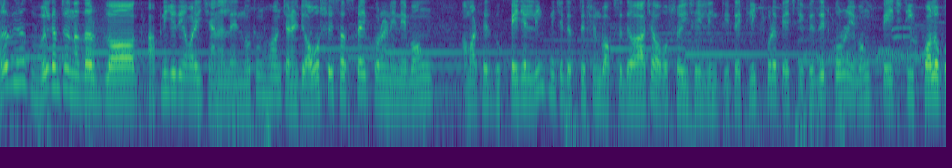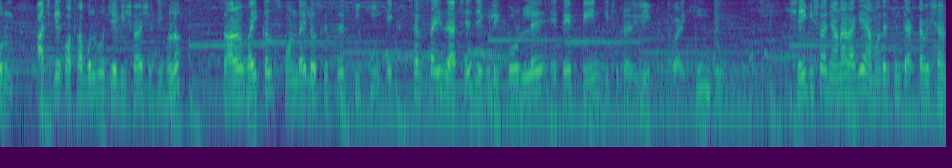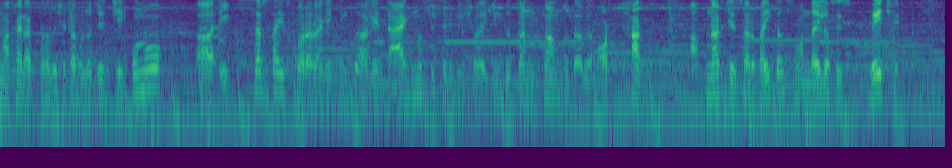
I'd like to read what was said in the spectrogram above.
Hello viewers welcome to another blog আপনি যদি আমার এই চ্যানেলে নতুন হন চ্যানেলটি অবশ্যই সাবস্ক্রাইব করে নিন এবং আমার ফেসবুক পেজের লিঙ্ক নিচে ডেসক্রিপশন বক্সে দেওয়া আছে। অবশ্যই সেই লিঙ্কটিতে ক্লিক করে পেজটি ভিজিট করুন এবং পেজটি ফলো করুন। আজকে কথা বলব যে বিষয়ে, সেটি হলো সার্ভাইকাল স্পন্ডাইলোসিসের কি কি এক্সারসাইজ আছে, যেগুলি করলে এতে পেন কিছুটা রিলিফ হতে পারে। কিন্তু সেই বিষয়ে জানার আগে আমাদের কিন্তু একটা বিষয় মাথায় রাখতে হবে, সেটা হলো যে যে কোনো এক্সারসাইজ করার আগে কিন্তু আগে ডায়াগনোসিসের বিষয়ে কিন্তু কনফার্ম হতে হবে। অর্থাৎ আপনার যে সার্ভাইকাল স্পন্ডাইলোসিস হয়েছে,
